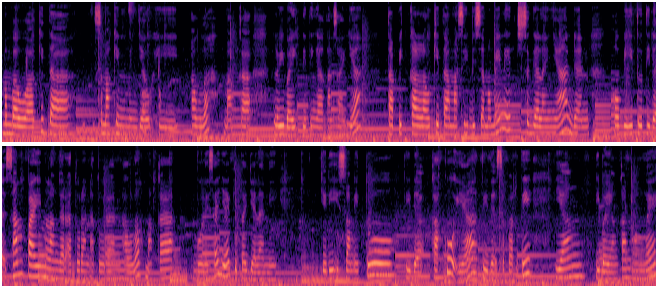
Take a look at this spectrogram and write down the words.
membawa kita semakin menjauhi Allah, maka lebih baik ditinggalkan saja. Tapi kalau kita masih bisa memanage segalanya dan hobi itu tidak sampai melanggar aturan-aturan Allah, maka boleh saja kita jalani. Jadi Islam itu tidak kaku ya, tidak seperti yang dibayangkan oleh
